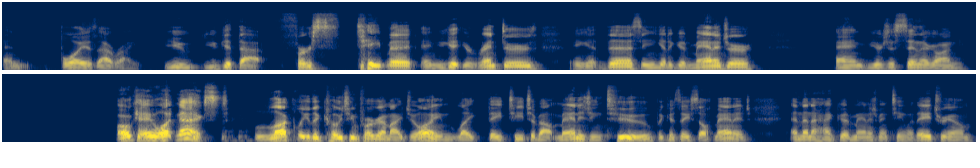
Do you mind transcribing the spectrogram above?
And boy, is that right. You you get that first statement and you get your renters, and you get this, and you get a good manager, and you're just sitting there going, Okay, what next? Luckily, the coaching program I joined, like they teach about managing too, because they self-manage. And then I had good management team with Atrium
